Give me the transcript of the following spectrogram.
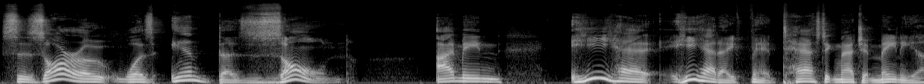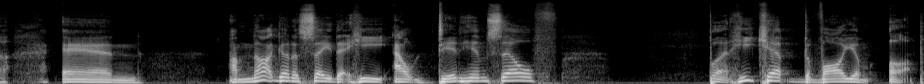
Cesaro was in the zone. I mean, he had he had a fantastic match at Mania, and I'm not gonna say that he outdid himself, but he kept the volume up.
